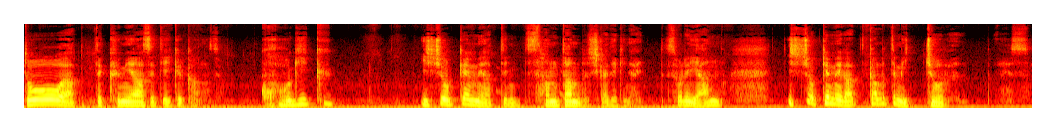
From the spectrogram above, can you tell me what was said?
どうやって組み合わせていくかなんですよ。小菊一生懸命やって3単部しかできない。それやんの。一生懸命が頑張っても一丁部です。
